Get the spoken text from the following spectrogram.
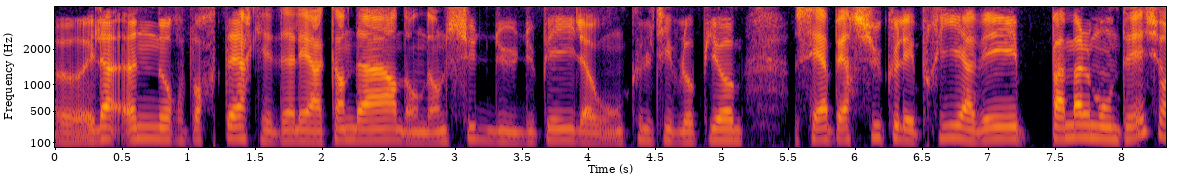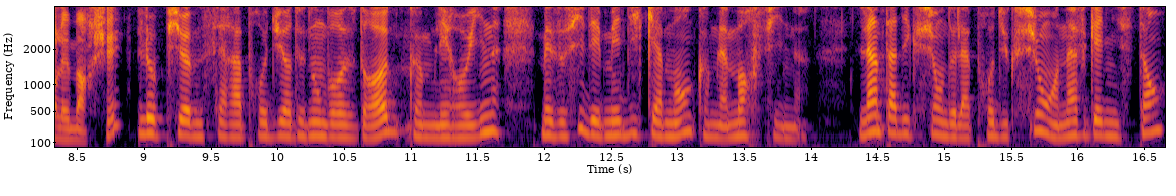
Euh, et là, un de nos reporters qui est allé à Kandahar, dans, dans le sud du pays, là où on cultive l'opium, s'est aperçu que les prix avaient pas mal monté sur les marchés. L'opium sert à produire de nombreuses drogues, comme l'héroïne, mais aussi des médicaments comme la morphine. L'interdiction de la production en Afghanistan,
